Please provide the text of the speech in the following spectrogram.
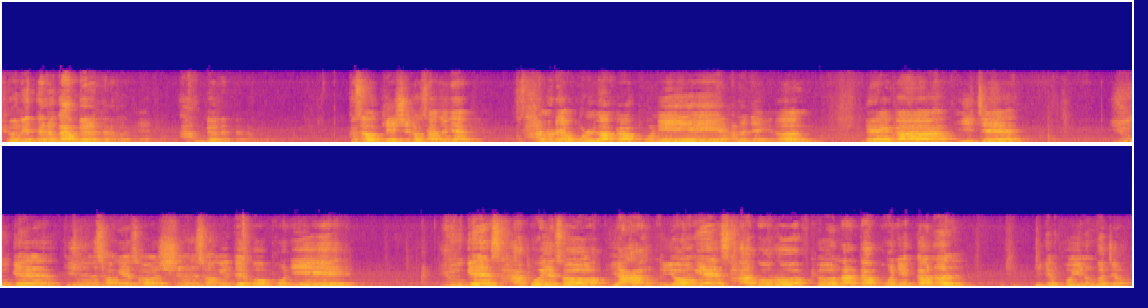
변했다는 거야 안 변했다는 거야? 안 변했다는 거야. 그래서 계시록 사정에 산울에 올라가 보니 하는 얘기는 내가 이제 육의 인성에서 신성이 되고 보니 육의 사고에서 양, 영의 사고로 변하다 보니까는 이게 보이는 거죠.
